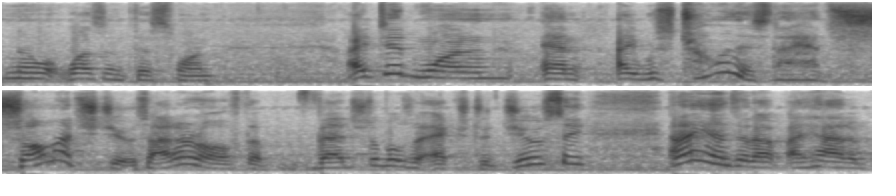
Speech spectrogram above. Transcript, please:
no, it wasn't this one. I did one, and I was doing this, and I had so much juice. I don't know if the vegetables are extra juicy, and I ended up, I had a,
